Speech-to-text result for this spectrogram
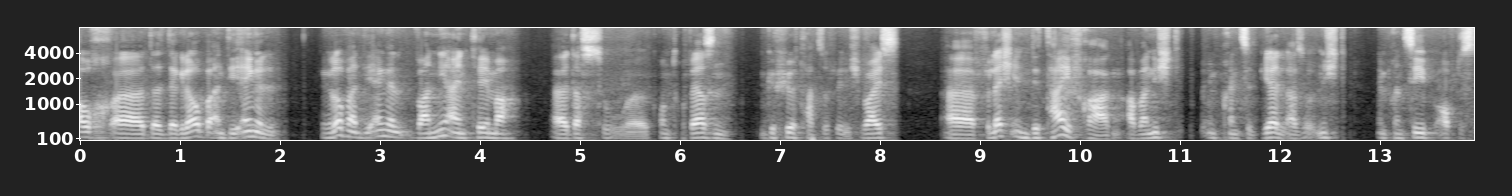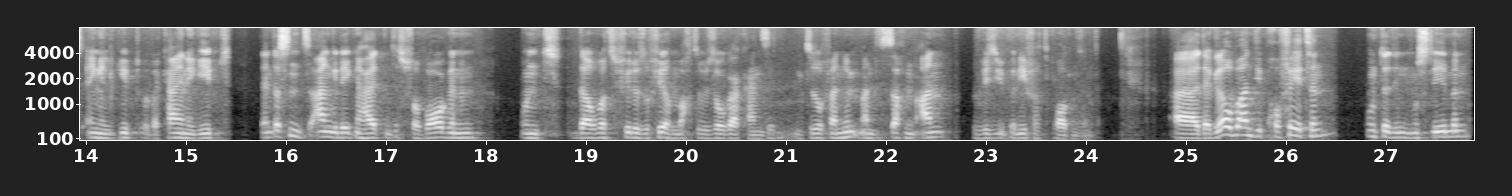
auch äh, der, der, Glaube an die Engel, der Glaube an die Engel war nie ein Thema, äh, das zu äh, Kontroversen geführt hat, soviel ich weiß. Äh, vielleicht in Detailfragen, aber nicht im Prinzipiell, also nicht im Prinzip, ob es Engel gibt oder keine gibt. Denn das sind Angelegenheiten des Verborgenen und darüber zu philosophieren macht sowieso gar keinen Sinn. Insofern nimmt man die Sachen an, wie sie überliefert worden sind. Äh, der Glaube an die Propheten unter den Muslimen,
